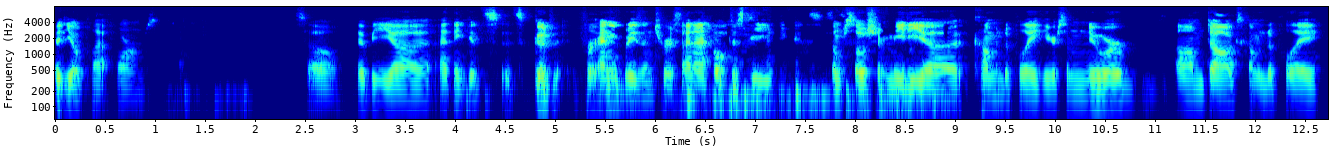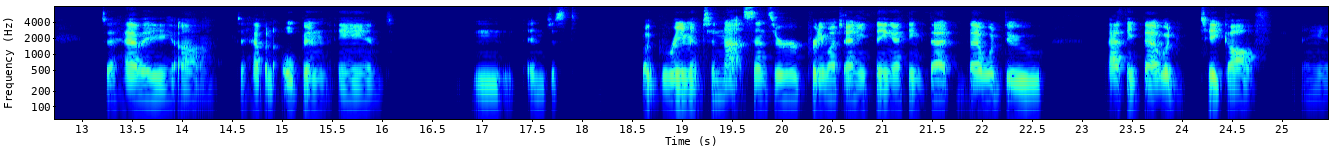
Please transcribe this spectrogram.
video platforms. So it'd be, uh, I think it's it's good for anybody's interest, and I hope to see some social media come into play here, some newer um, dogs come into play to have a uh, to have an open and and just agreement to not censor pretty much anything. I think that that would do. I think that would take off, and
